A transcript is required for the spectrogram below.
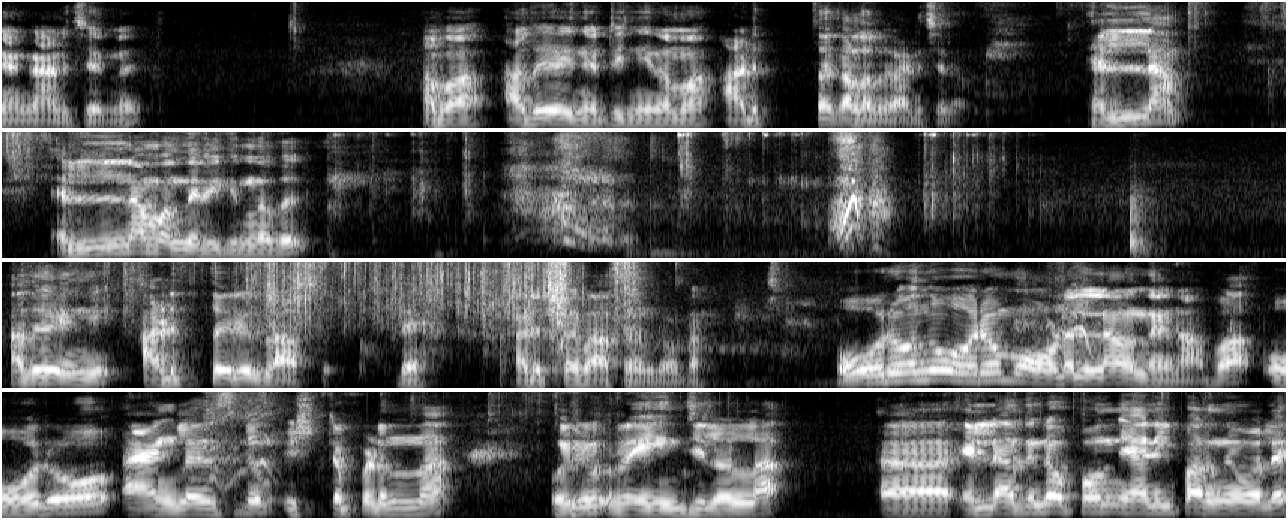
ഞാൻ കാണിച്ചു തരുന്നത് അപ്പോൾ അത് കഴിഞ്ഞിട്ട് ഇനി നമ്മൾ അടുത്ത കളർ കാണിച്ചു തരാം എല്ലാം എല്ലാം വന്നിരിക്കുന്നത് അത് കഴിഞ്ഞ് അടുത്തൊരു ഗ്ലാസ് ദേ അടുത്ത ഗ്ലാസ് ഉണ്ട് കേട്ടോ ഓരോന്നും ഓരോ മോഡലിലാണ് വന്നേക്കണം. അപ്പോൾ ഓരോ ആംഗ്ലേഴ്സിനും ഇഷ്ടപ്പെടുന്ന ഒരു റേഞ്ചിലുള്ള എല്ലാത്തിന്റെ ഒപ്പം ഞാൻ ഈ പറഞ്ഞ പോലെ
